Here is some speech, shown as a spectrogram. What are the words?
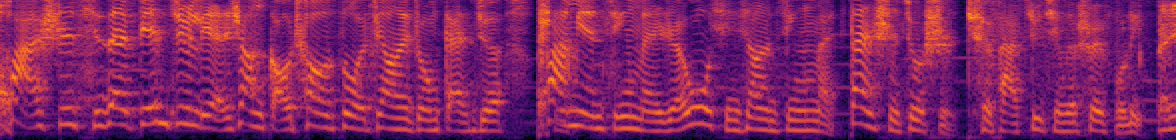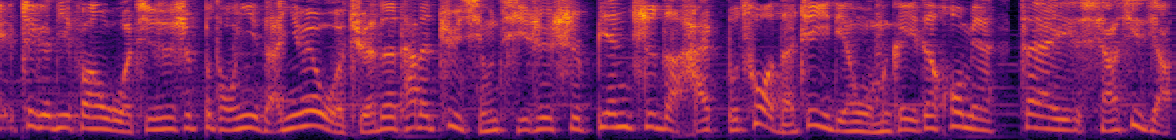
画师骑在编剧脸上搞创作这样一种感觉，画面精美，人物形象精美，但是就是缺乏剧情的说服力。哎，这个地方我其实是不同意的，因为我觉得它的剧情其实是。编织的还不错的这一点，我们可以在后面再详细讲。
